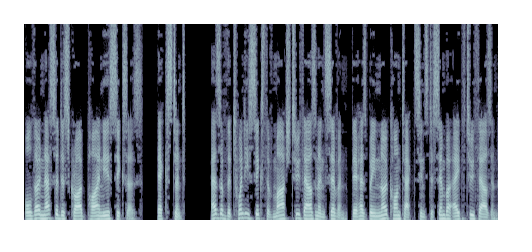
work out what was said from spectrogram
Although NASA described Pioneer 6 as extant as of 26 March 2007, there has been no contact since December 8, 2000.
